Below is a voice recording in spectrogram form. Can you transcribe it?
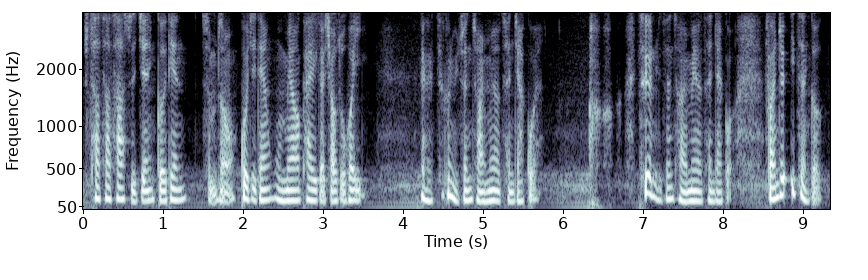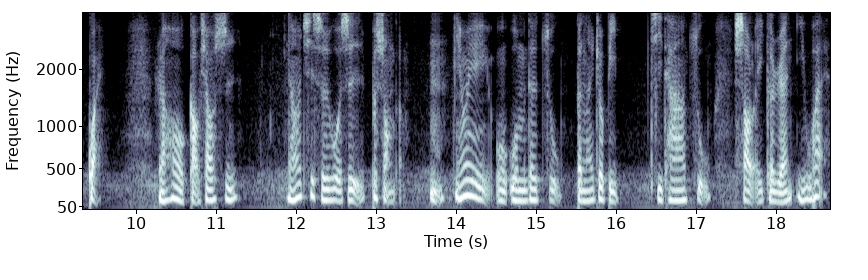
叉叉叉时间，隔天什么时候？过几天我们要开一个小组会议。哎，这个女生从来没有参加过，这个女生从来没有参加过，反正就一整个怪，然后搞消失，然后其实我是不爽的，嗯，因为我我们的组本来就比其他组少了一个人以外，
